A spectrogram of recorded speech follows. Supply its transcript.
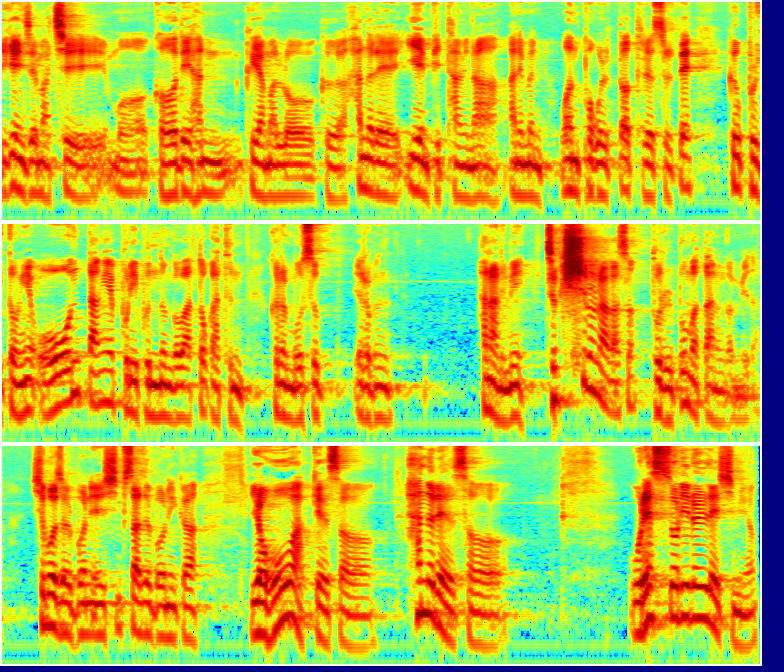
이게 이제 마치 뭐 거대한 그야말로 그 하늘의 EMP탄이나 아니면 원폭을 떠뜨렸을 때 그 불똥이 온 땅에 불이 붙는 것과 똑같은 그런 모습 여러분 하나님이 즉시로 나가서 불을 뿜었다는 겁니다. 15절 보니 14절 보니까 여호와께서 하늘에서 우레소리를 내시며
